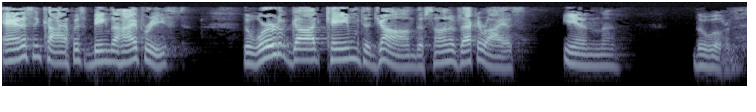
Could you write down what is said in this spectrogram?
Annas and Caiaphas being the high priest, the word of God came to John, the son of Zacharias, in the wilderness.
